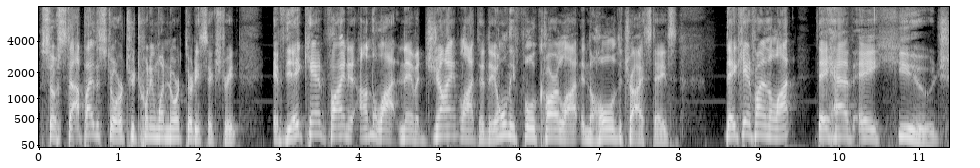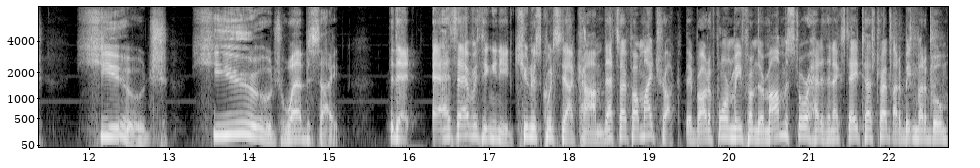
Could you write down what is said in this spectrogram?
So stop by the store, 221 North 36th Street. If they can't find it on the lot, and they have a giant lot, they're the only full car lot in the whole of the tri states, they can't find the lot, they have a huge, huge, huge website that has everything you need. KunesQuincy.com. That's how I found my truck. They brought it for me from their mama's store. Had it the next day. Test drive. Bada bing, bada boom.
